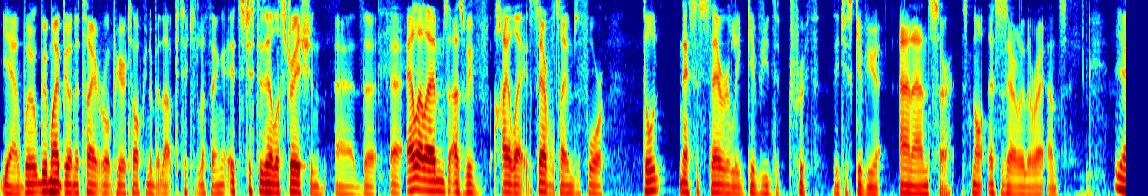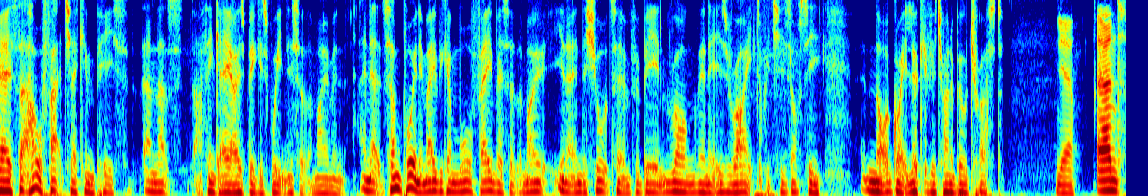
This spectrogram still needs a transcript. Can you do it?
yeah, we might be on a tightrope here talking about that particular thing. It's just an illustration uh, that uh, LLMs, as we've highlighted several times before, don't necessarily give you the truth. They just give you an answer. It's not necessarily the right answer. Yeah, it's that whole fact checking piece. And that's, I think, AI's biggest weakness at the moment. And at some point, it may become more famous at the moment, you know, in the short term for being wrong than it is right, which is obviously not a great look if you're trying to build trust. Yeah. And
